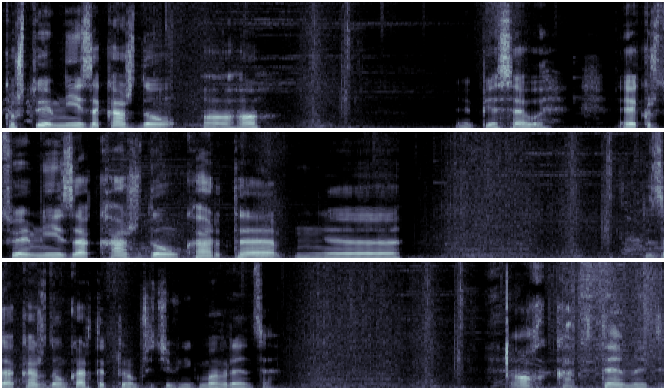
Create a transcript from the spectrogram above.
kosztuje mniej za każdą... Oho. Pieseły. Kosztuje mniej za każdą kartę... Za każdą kartę, którą przeciwnik ma w ręce. Och, goddammit.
